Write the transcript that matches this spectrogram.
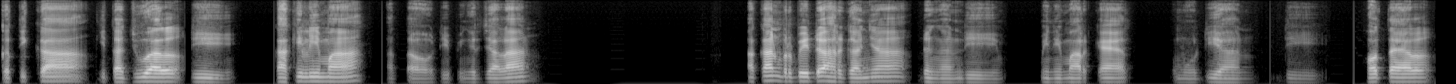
ketika kita jual di kaki lima atau di pinggir jalan akan berbeda harganya dengan di minimarket, kemudian di hotel,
